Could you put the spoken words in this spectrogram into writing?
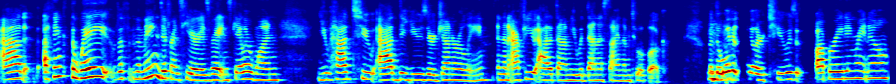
add, I think the way, the, the main difference here is, right, in Scalar 1, you had to add the user generally, and then after you added them, you would then assign them to a book. But mm -hmm. the way mm-hmm. that Scalar 2 is operating right now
